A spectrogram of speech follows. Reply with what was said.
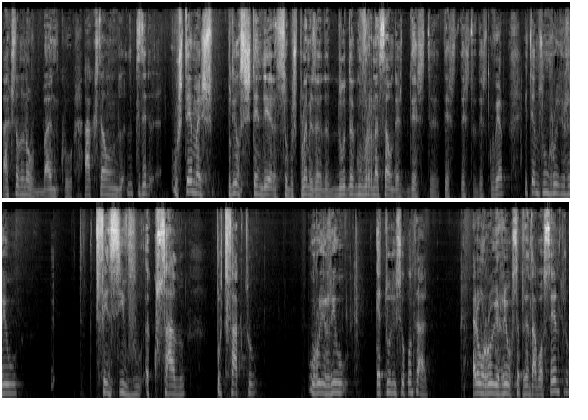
à questão do novo banco, à questão. De, quer dizer, os temas podiam se estender sobre os problemas da, da, da governação deste, deste, deste, deste, governo e temos um Rui Rio defensivo, acossado, porque de facto o Rui Rio é tudo e o seu contrário. Era um Rui Rio que se apresentava ao centro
